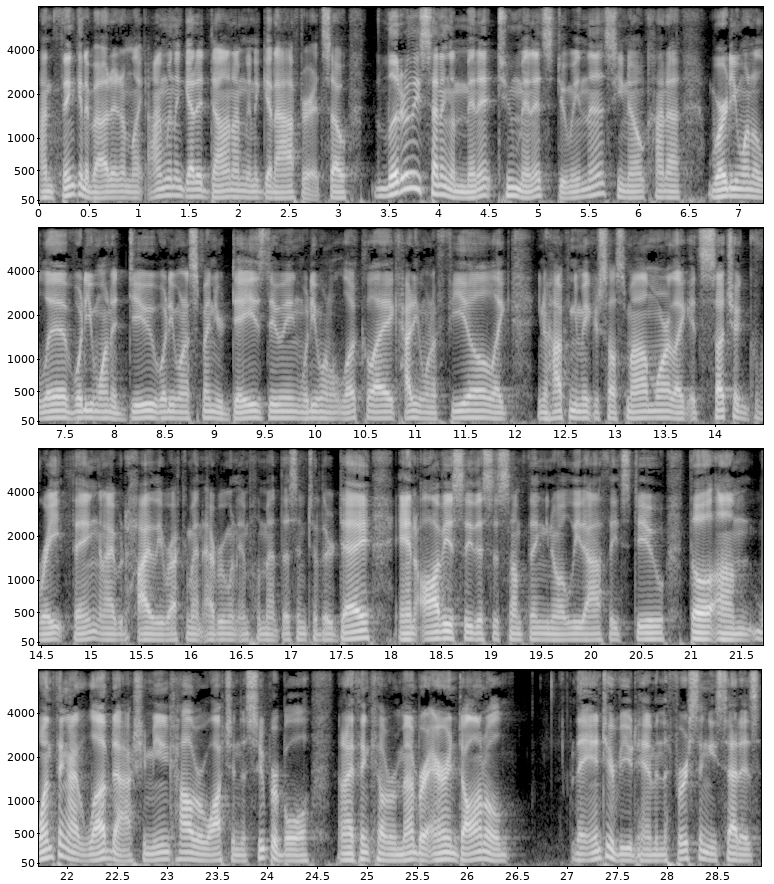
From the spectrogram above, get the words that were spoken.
I'm thinking about it. I'm like, I'm going to get it done. I'm going to get after it. So literally setting a minute, two minutes doing this, you know, kind of where do you want to live? What do you want to do? What do you want to spend your days doing? What do you want to look like? How do you want to feel? Like, you know, how can you make yourself smile more? Like, it's such a great thing, and I would highly recommend everyone implement this into their day. And obviously, this is something you know elite athletes do. The um, one thing I loved actually, me and Kyle were watching the Super Bowl, and I think he'll remember Aaron Donald they interviewed him and the first thing he said is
